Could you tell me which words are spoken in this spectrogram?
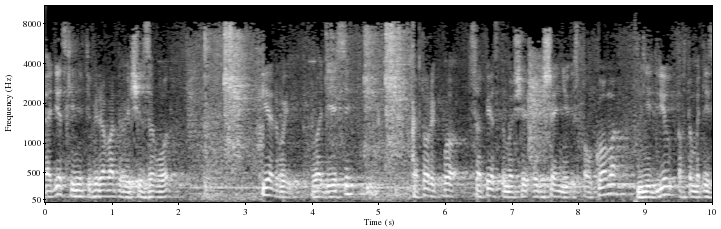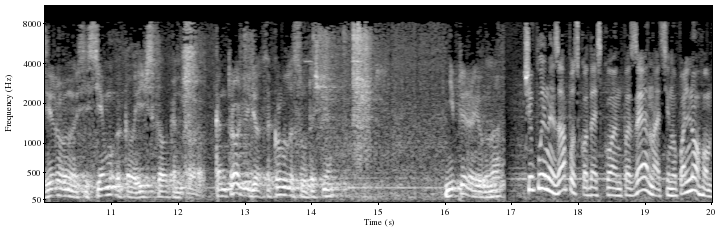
Одесский нефтеперерабатывающий завод, первый в Одессе, который по соответственному ше- решению исполкома внедрил автоматизированную систему экологического контроля. Контроль ведется круглосуточно, непрерывно. Чи вплине запуск одеського НПЗ на ціну пального?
